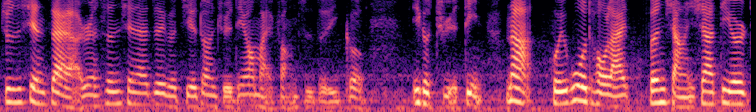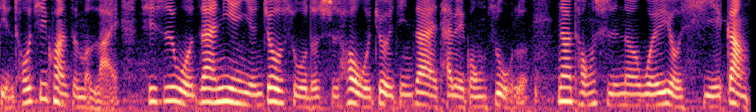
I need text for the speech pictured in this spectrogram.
就是现在啊，人生现在这个阶段决定要买房子的一个一个决定。那回过头来分享一下第二点，头期款怎么来？其实我在念研究所的时候，我就已经在台北工作了。那同时呢，我也有斜杠。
